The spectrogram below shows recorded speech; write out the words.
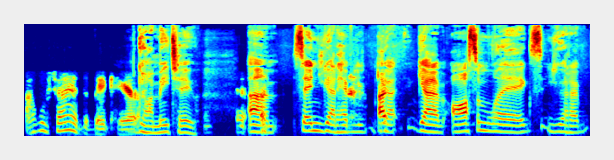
I wish I had the big hair. Yeah, me too. Um, so and you got to have your, you got to have awesome legs. You got to have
